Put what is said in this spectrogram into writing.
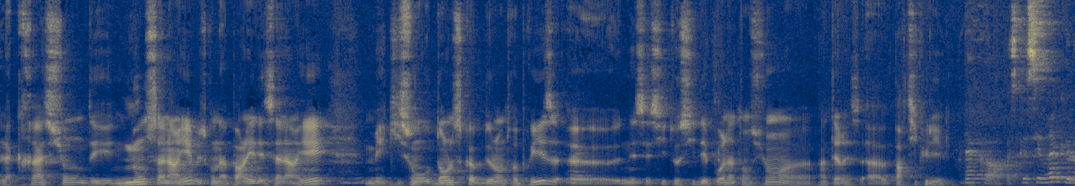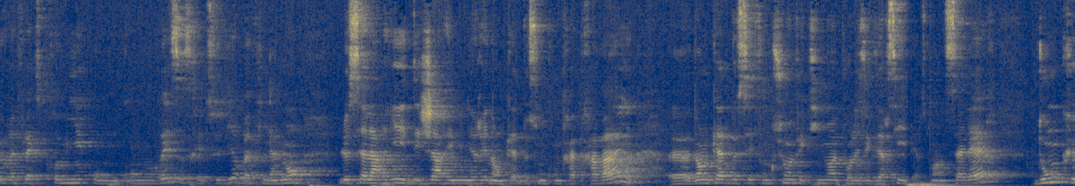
la, création des non-salariés, puisqu'on a parlé des salariés, mais qui sont dans le scope de l'entreprise, euh, nécessitent aussi des points d'attention euh, euh, particuliers. D'accord, parce que c'est vrai que le réflexe premier qu'on aurait, ce serait de se dire, bah, finalement, le salarié est déjà rémunéré dans le cadre de son contrat de travail, dans le cadre de ses fonctions, effectivement, et pour les exercer, il perçoit un salaire. Donc,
